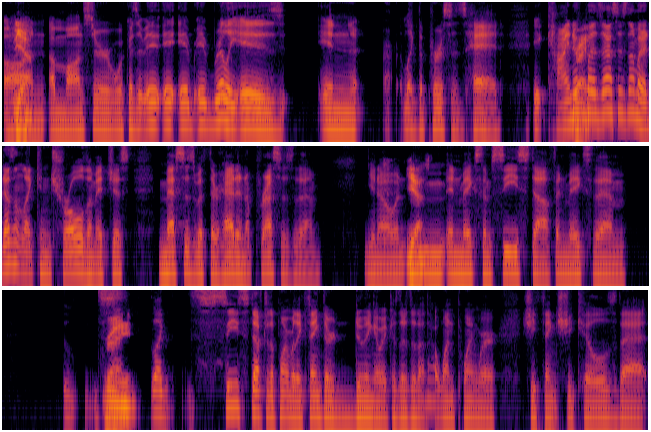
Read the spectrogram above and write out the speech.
on yeah. a monster because it, it it really is in like the person's head. It kind of right. possesses them, but it doesn't like control them. It just messes with their head and oppresses them, you know, and yes. and makes them see stuff and makes them right. like see stuff to the point where they think they're doing it because there's that, that one point where she thinks she kills that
